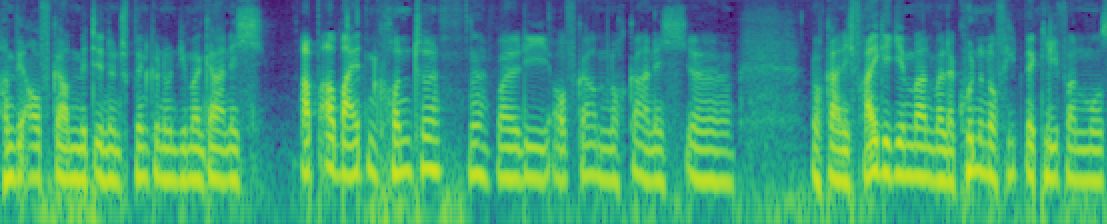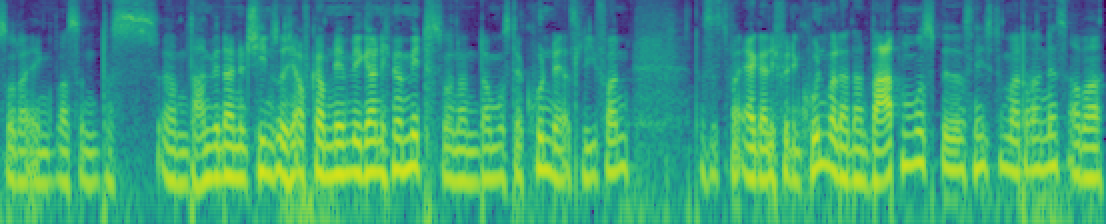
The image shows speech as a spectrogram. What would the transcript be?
haben wir Aufgaben mit in den Sprint genommen, die man gar nicht abarbeiten konnte, ne, weil die Aufgaben noch gar nicht äh, noch gar nicht freigegeben waren, weil der Kunde noch Feedback liefern muss oder irgendwas. Und das, ähm, da haben wir dann entschieden, solche Aufgaben nehmen wir gar nicht mehr mit, sondern da muss der Kunde erst liefern. Das ist zwar ärgerlich für den Kunden, weil er dann warten muss, bis das nächste Mal dran ist, aber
